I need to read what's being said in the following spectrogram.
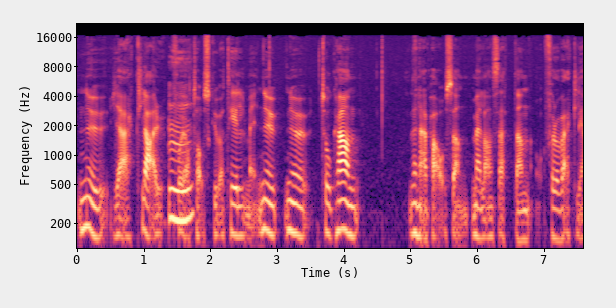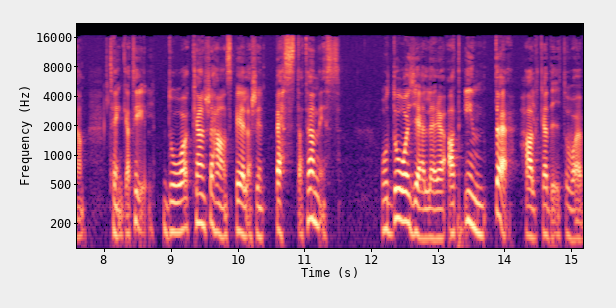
nu jäklar får jag ta och skruva till mig. Nu, nu tog han den här pausen mellan sätten för att verkligen tänka till. Då kanske han spelar sin bästa tennis. Och då gäller det att inte halka dit och vara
